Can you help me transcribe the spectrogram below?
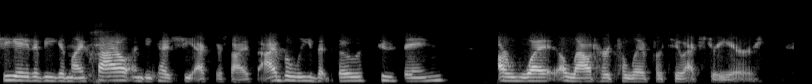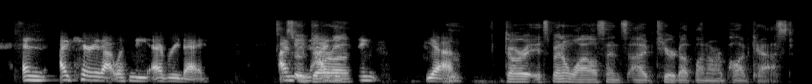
she ate a vegan lifestyle and because she exercised. I believe that those two things are what allowed her to live for two extra years. And I carry that with me every day. I so mean, Dara, I just think, yeah. Dara, it's been a while since I've teared up on our podcast.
